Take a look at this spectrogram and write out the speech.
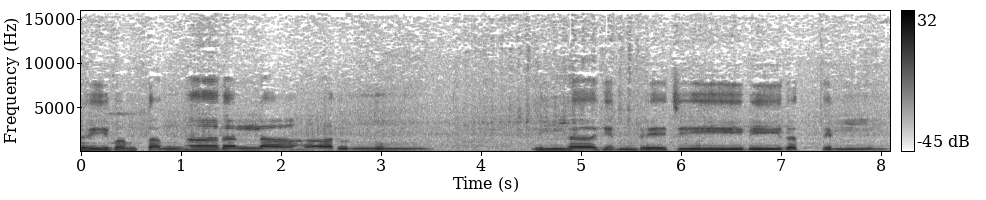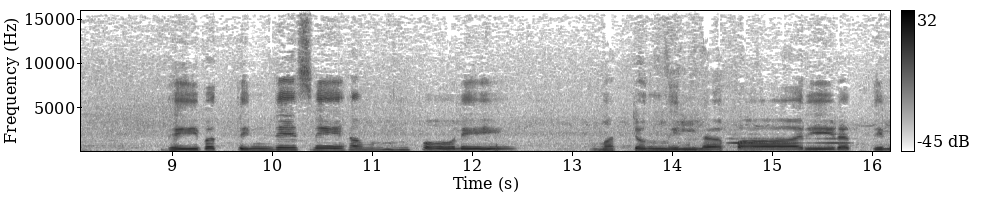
ദൈവം തന്നതല്ലാതൊന്നും ഇല്ല എന്റെ ജീവിതത്തിൽ ദൈവത്തിന്റെ സ്നേഹം പോലെ മറ്റൊന്നില്ല പാരിടത്തിൽ.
